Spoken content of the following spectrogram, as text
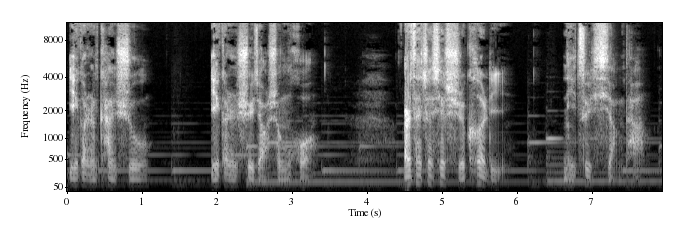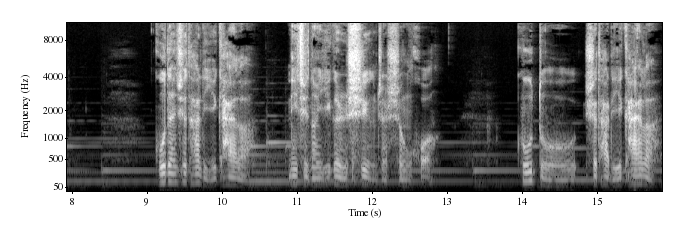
一个人看书，一个人睡觉，生活，而在这些时刻里。你最想他，孤单是他离开了，你只能一个人适应着生活；孤独是他离开了，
